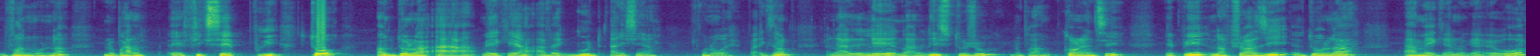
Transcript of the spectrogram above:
vande moun nan, nou pal e eh, fikse pri to 1 dola Ameriken avèk goud Haitien. Fò nou wè. Par exemple, nan lè, nan lis toujou, nou pran currency, epi nou ap chwazi dola Ameriken. Nou gen euro,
